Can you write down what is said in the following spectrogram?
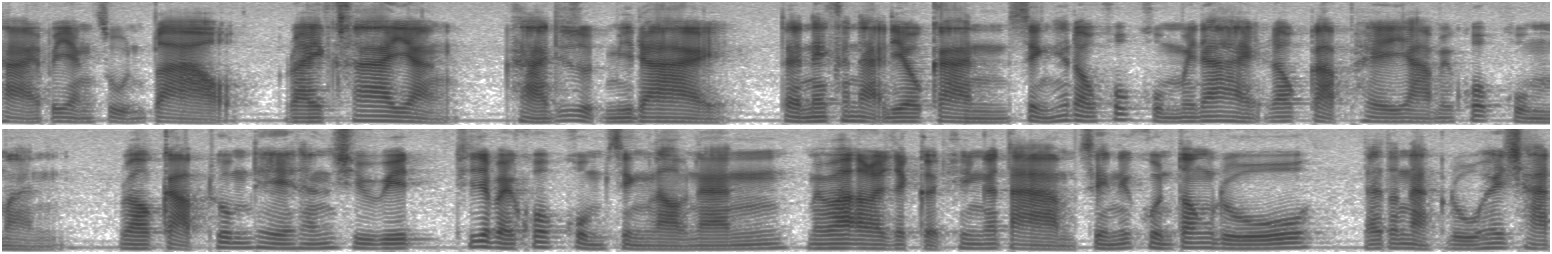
หายไปอย่างสูญเปล่า ไร้ค่าอย่างหาที่สุดมิได้ แต่ในขณะเดียวกันสิ่งที่เราควบคุมไม่ได้ เรากลับพยายามไปควบคุมมัน เรากลับทุ่มเททั้งชีวิตที่จะไปควบคุมสิ่งเหล่านั้น ไม่ว่าอะไรจะเกิดขึ้นก็ตาม สิ่งที่คุณต้องรู้ และตระหนักรู้ให้ชัด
